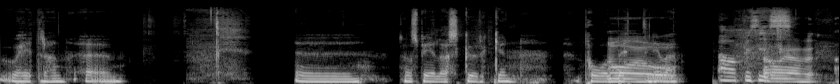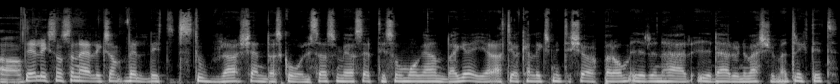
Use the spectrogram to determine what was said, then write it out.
vad heter han? Eh, eh, som spelar skurken. Paul Åh. Bettany va? Ja, precis. Ja, jag, ja. Det är liksom sådana här liksom väldigt stora kända skådisar som jag har sett i så många andra grejer att jag kan liksom inte köpa dem i, den här, i det här universumet riktigt.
